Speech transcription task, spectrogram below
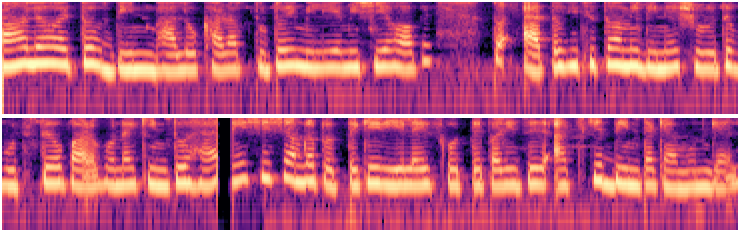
না হলে হয়তো দিন ভালো, খারাপ দুটোই মিলিয়ে মিশিয়ে হবে। তো এত কিছু তো আমি দিনের শুরুতে বুঝতেও পারব না, কিন্তু হ্যাঁ দিনের শেষে আমরা প্রত্যেকেই রিয়েলাইজ করতে পারি যে আজকের দিনটা কেমন গেল।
